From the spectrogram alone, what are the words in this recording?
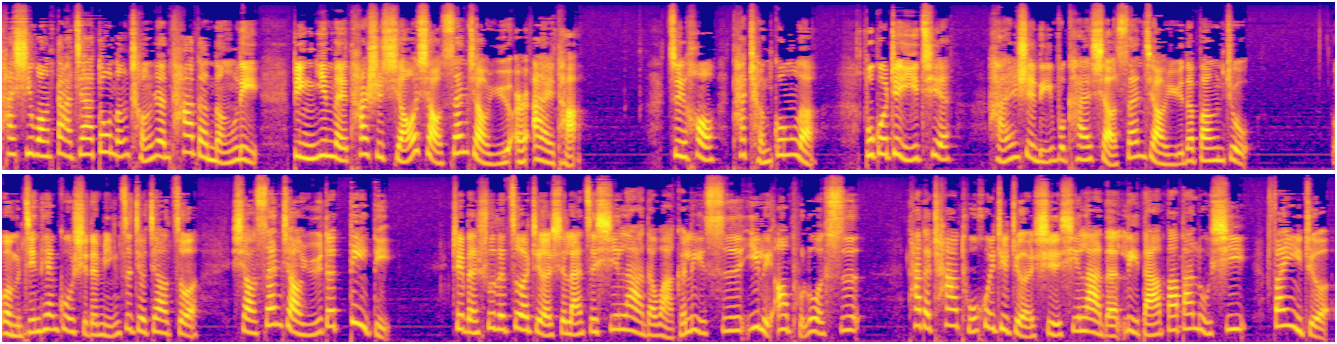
他希望大家都能承认他的能力，并因为他是小小三角鱼而爱他。最后他成功了，不过这一切。还是离不开小三角鱼的帮助。我们今天故事的名字就叫做《小三角鱼的弟弟》。这本书的作者是来自希腊的瓦格利斯·伊里奥普洛斯，他的插图绘制者是希腊的利达·巴巴路西，翻译者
